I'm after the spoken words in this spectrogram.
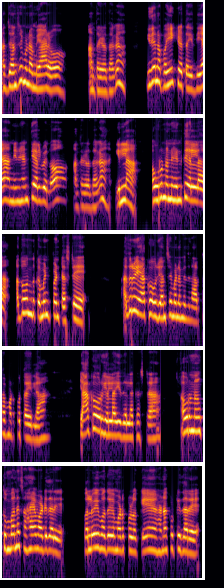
ಆ ಜನಸಿ ಮೇಡಮ್ ಯಾರು? ಅಂತ ಹೇಳಿದಾಗ ಇದೇನಪ್ಪ ಹೀಗೆ ಕೇಳ್ತಾ ಇದೀಯಾ ನಿನ್ ಹೆಂಡತಿ ಅಲ್ವೇನೋ? ಅಂತ ಹೇಳಿದಾಗ, ಇಲ್ಲ, ಅವರು ನನ್ನ ಹೆಂಡತಿ ಅಲ್ಲ. ಅದು ಒಂದು ಕಮಿಟ್ಮೆಂಟ್ ಅಷ್ಟೇ. ಆದ್ರೂ ಯಾಕೋ ಜಾನ್ಸಿ ಮೇಡಮ್ ಇದನ್ನ ಅರ್ಥ ಮಾಡ್ಕೋತಾ ಇಲ್ಲ. ಯಾಕೋ ಅವ್ರಿಗೆಲ್ಲ ಇದೆಲ್ಲ ಕಷ್ಟ? ಅವರು ನನಗೆ ತುಂಬಾನೇ ಸಹಾಯ ಮಾಡಿದ್ದಾರೆ. ಪಲ್ಲವಿ ಮದುವೆ ಮಾಡ್ಕೊಳ್ಳೋಕೆ ಹಣ ಕೊಟ್ಟಿದ್ದಾರೆ.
